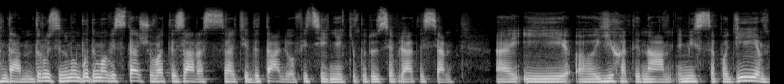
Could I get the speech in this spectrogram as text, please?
да, друзі. Ну ми будемо відстежувати зараз ті деталі офіційні, які будуть з'являтися, і їхати на місце події.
